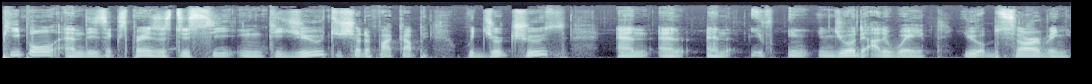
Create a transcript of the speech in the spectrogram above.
people and these experiences to see into you to shut the fuck up with your truth and and and if in, in the other way you observing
